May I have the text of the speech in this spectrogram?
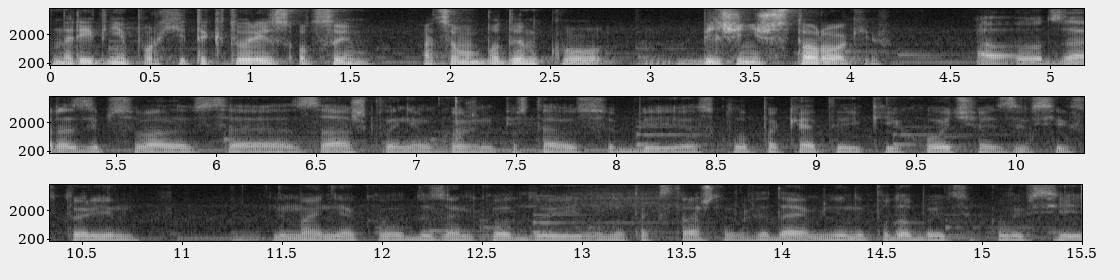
на рівні по архітектурі з оцим. а цьому будинку більше ніж 100 років. Але от зараз зіпсували все зашкленням, кожен поставив собі склопакети, які хоче зі всіх сторін. Немає ніякого дизайн-коду, і воно так страшно виглядає. Мені не подобається, коли всі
